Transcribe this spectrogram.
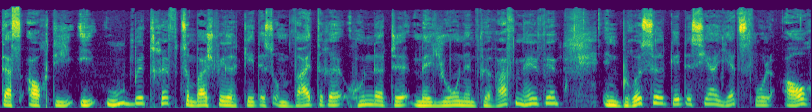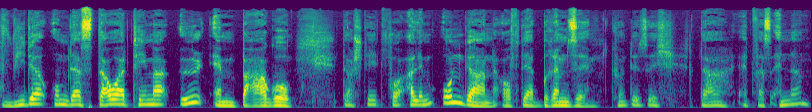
das auch die EU betrifft. Zum Beispiel geht es um weitere hunderte Millionen für Waffenhilfe. In Brüssel geht es ja jetzt wohl auch wieder um das Dauerthema Ölembargo. Da steht vor allem Ungarn auf der Bremse. Könnte sich da etwas ändern?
